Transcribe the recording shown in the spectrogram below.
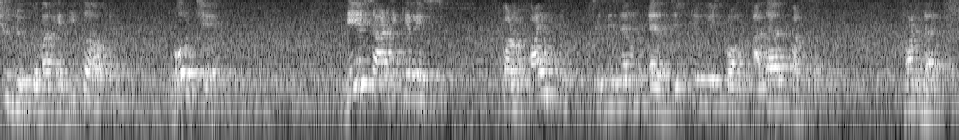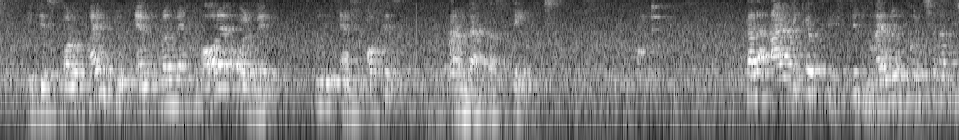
সুযোগ তোমাকে দিতে হবে। বলছে this article is confined to citizens as distinguish from other person further it is confined to employment or employment to an office under the state তাহলে আর্টিকেল সিক্সটিন ভায়োলেট করছে রাজ্য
